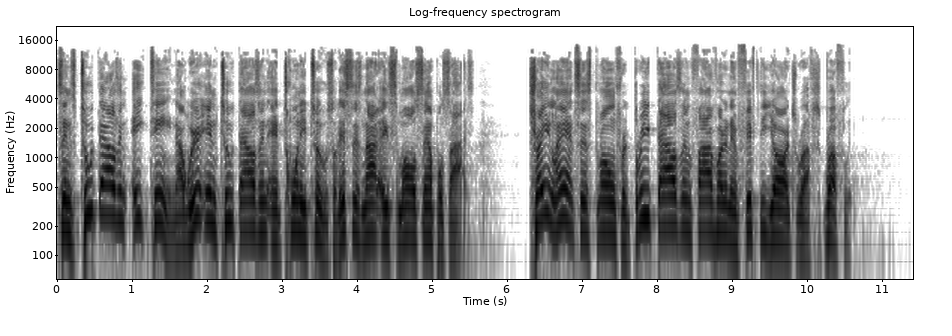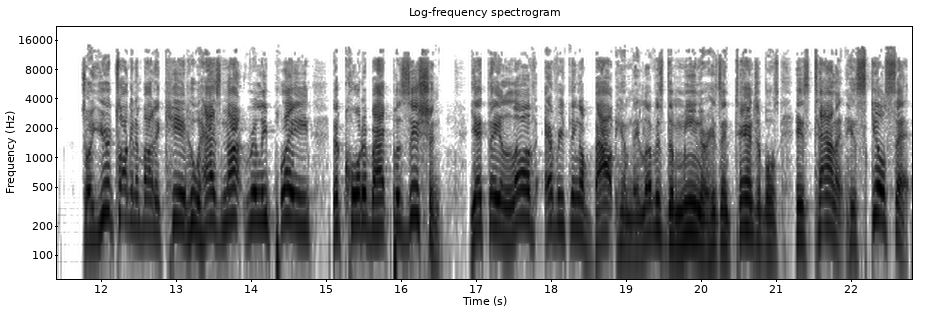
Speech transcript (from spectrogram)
Since 2018, now we're in 2022, so this is not a small sample size. Trey Lance has thrown for 3,550 yards rough, roughly. So you're talking about a kid who has not really played the quarterback position. Yet they love everything about him. They love his demeanor, his intangibles, his talent, his skill set.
